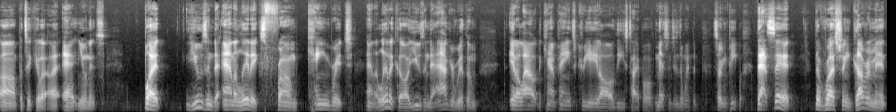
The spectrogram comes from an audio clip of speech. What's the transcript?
uh, particular uh, ad units, but using the analytics from Cambridge Analytica or using the algorithm, it allowed the campaign to create all these type of messages that went to certain people. That said, the Russian government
